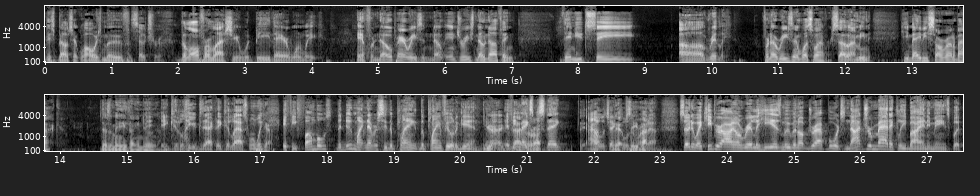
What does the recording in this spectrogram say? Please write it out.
it's Belichick will always move. So true. The law firm last year would be there one week, and for no apparent reason, no injuries, no nothing, then you'd see uh, Ridley for no reason whatsoever. So I mean, he may be starting running back. Doesn't mean anything in New England. It could exactly. It could last one week. Yeah. If he fumbles, the dude might never see the playing the playing field again. you Yeah, know? If he exactly makes a mistake, Out. Belichick Yep, pulls him right out. So anyway, keep your eye on Ridley. He is moving up draft boards, not dramatically by any means, but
